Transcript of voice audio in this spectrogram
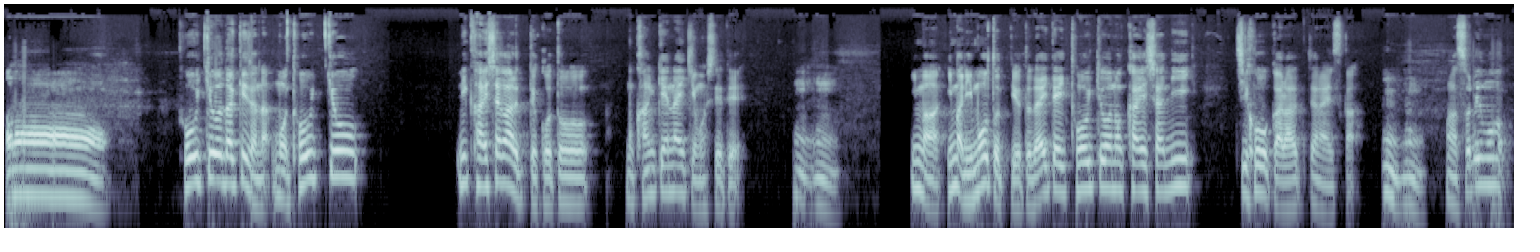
あー。東京だけじゃな、もう東京に会社があるってことも関係ない気もしてて、うんうん。今、今リモートって言うと大体東京の会社に地方からじゃないですか。うんうん。まあそれも、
